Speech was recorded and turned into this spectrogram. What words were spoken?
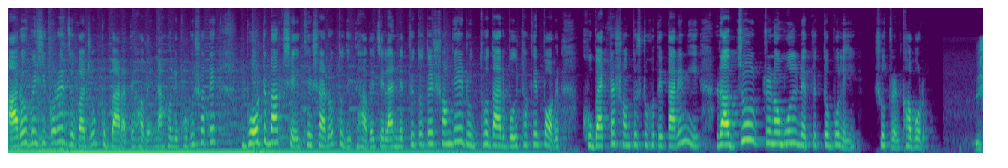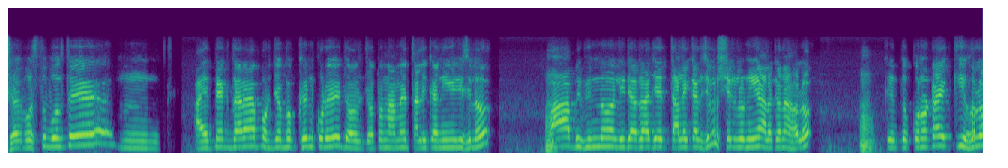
আরও বেশি করে যোগাযোগ বাড়াতে হবে। না হলে ভবিষ্যতে ভোট বাক্সে খেসারত দিতে হবে। জেলার নেতৃত্বদের সঙ্গে রুদ্ধদ্বার বৈঠকের পর খুব একটা সন্তুষ্ট হতে পারেনি রাজ্য তৃণমূল নেতৃত্ব বলেই সূত্রের খবর। বিষয়বস্তু বলতে আইপ্যাক দ্বারা পর্যবেক্ষণ করে যত নামের তালিকা নিয়ে গেছিল বা বিভিন্ন লিডাররা যে তালিকা ছিল সেগুলো নিয়ে আলোচনা হলো। কিন্তু কোনোটাই কি হলো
